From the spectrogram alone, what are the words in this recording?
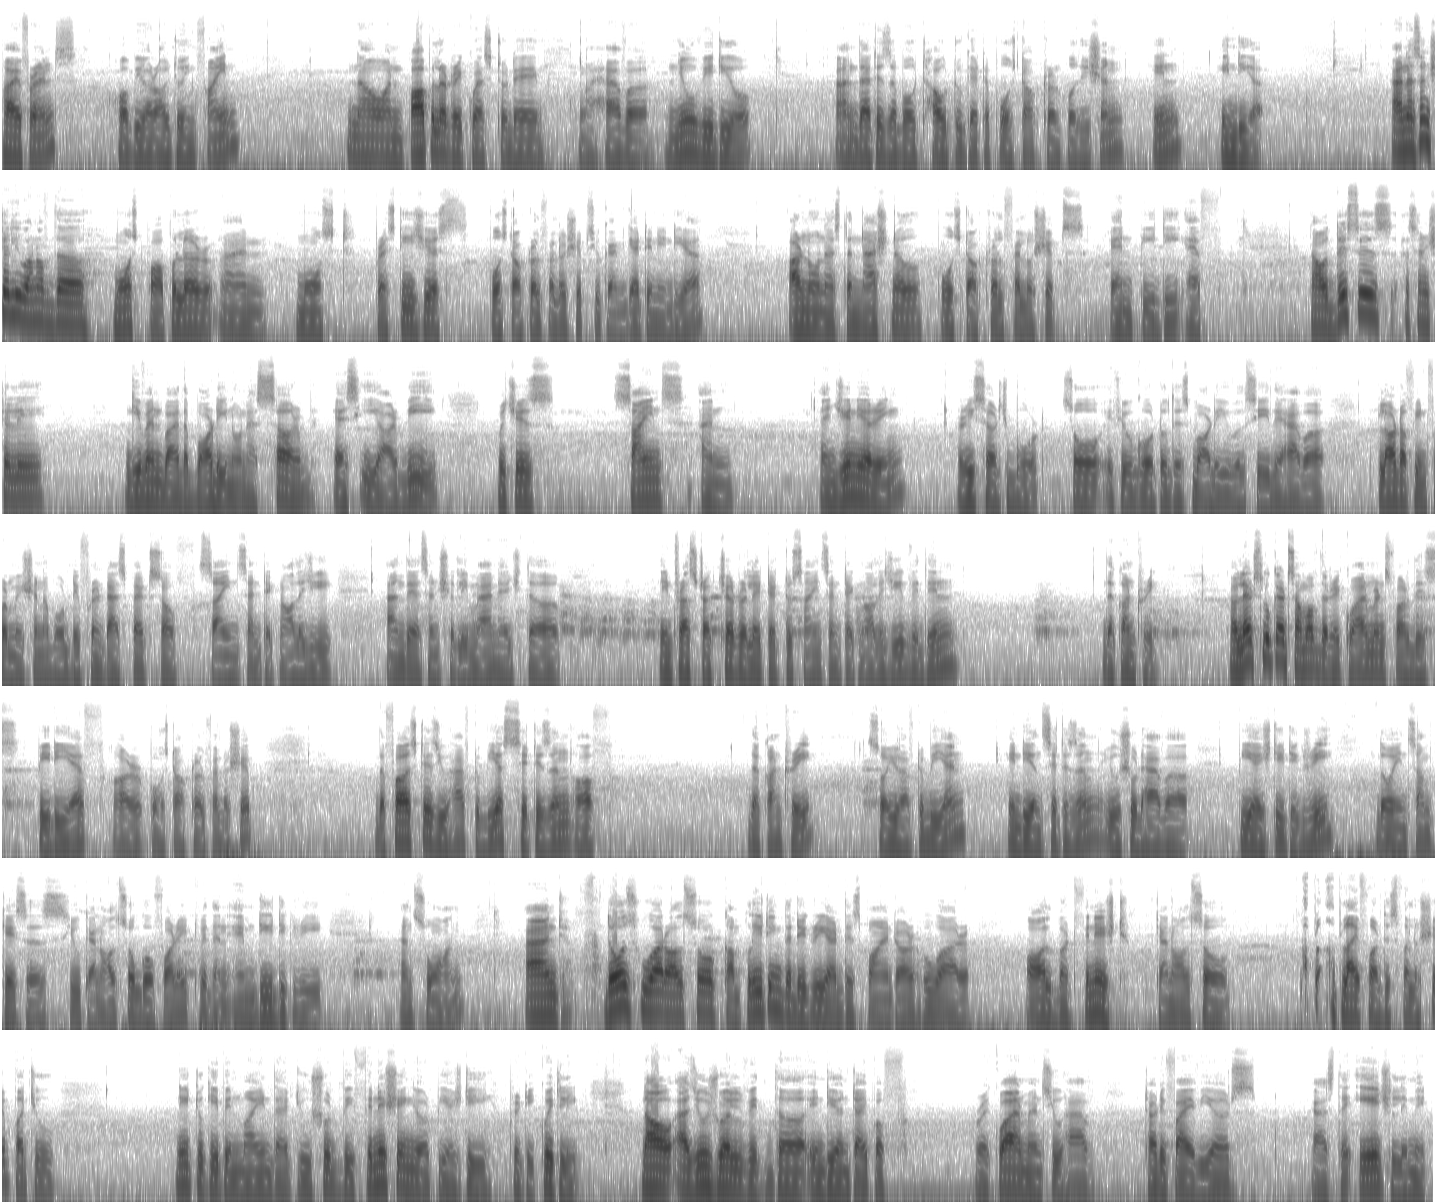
Hi friends, hope you are all doing fine. Now on popular request today I have a new video and that is about how to get a postdoctoral position in India. And essentially one of the most popular and most prestigious postdoctoral fellowships you can get in India are known as the National Postdoctoral Fellowships NPDF. Now this is essentially given by the body known as SERB, S-E-R-B, which is Science and Engineering Research Board. So, if you go to this body, you will see they have a lot of information about different aspects of science and technology, and they essentially manage the infrastructure related to science and technology within the country. Now, let us look at some of the requirements for this PDF or postdoctoral fellowship. The first is you have to be a citizen of the country. So, you have to be an Indian citizen. You should have a PhD degree, though in some cases you can also go for it with an MD degree and so on. And those who are also completing the degree at this point or who are all but finished can also apply for this fellowship, but you need to keep in mind that you should be finishing your PhD pretty quickly. Now, as usual with the Indian type of requirements, you have 35 years as the age limit.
